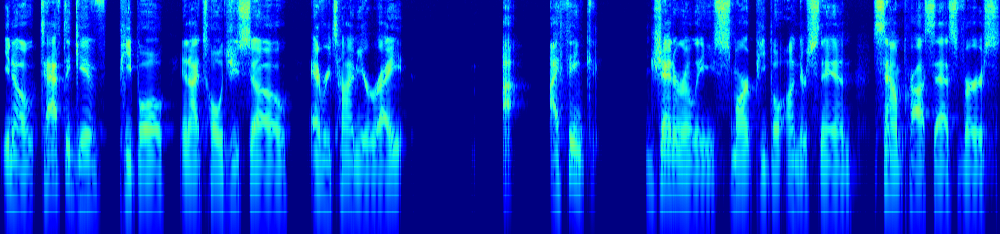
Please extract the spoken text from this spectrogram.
You know, to have to give people and I told you so every time you're right. I, I think generally smart people understand sound process versus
